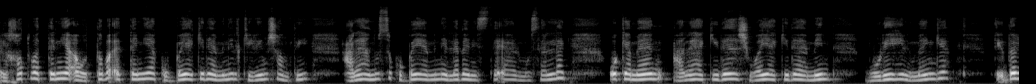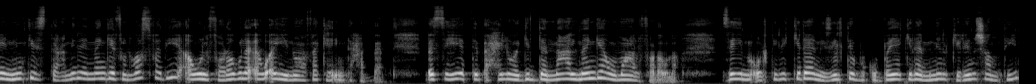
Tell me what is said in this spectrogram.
الخطوة التانية أو الطبقة التانية كوباية كده من الكريم شانتيه عليها نص كوباية من اللبن الساقع المثلج وكمان عليها كده شوية كده من بوريه المانجا. تقدري إن انت تستعملي المانجا في الوصفة دي أو الفراولة أو أي نوع فاكهة انت حباه بس هي بتبقى حلوة جدا مع المانجا ومع الفراولة. زي ما قلت لك كده نزلت بكوباية كده من الكريم شانتيه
